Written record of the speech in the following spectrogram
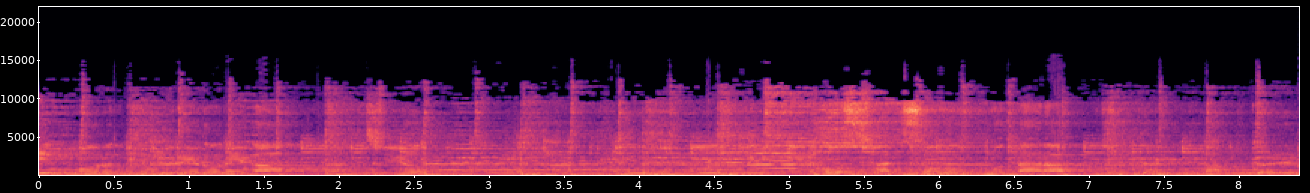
인물은 그대로 내가 봤지요. 고산소로 따라 주는 밤글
